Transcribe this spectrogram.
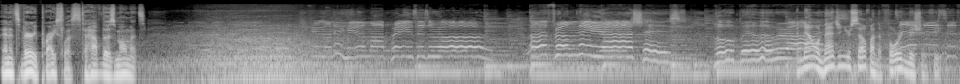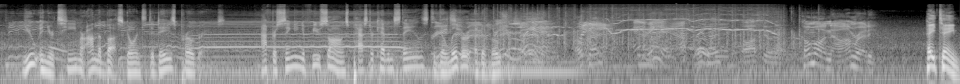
And it's very priceless to have those moments. And now imagine yourself on the forward mission field. You and your team are on the bus going to today's programs. After singing a few songs, Pastor Kevin stands to deliver a devotion. Okay. Come on now, I'm ready. Hey, team,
